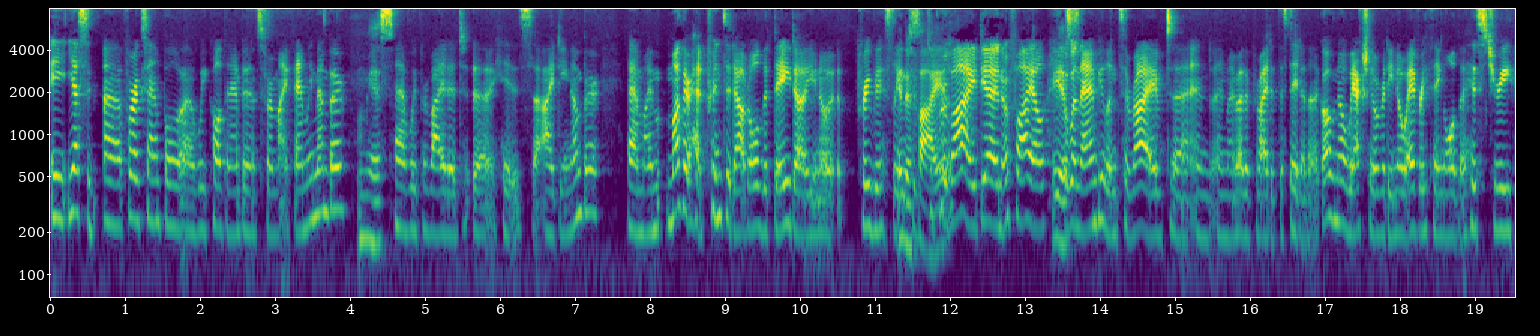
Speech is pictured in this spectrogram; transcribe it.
Uh, yes, uh, for example, uh, we called an ambulance for my family member. Yes. Uh, we provided uh, his ID number and my mother had printed out all the data, you know, previously in to, a file. to provide, yeah, in a file. Yes. But when the ambulance arrived uh, and, and my mother provided this data, they're like, oh no, we actually already know everything, all the history,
